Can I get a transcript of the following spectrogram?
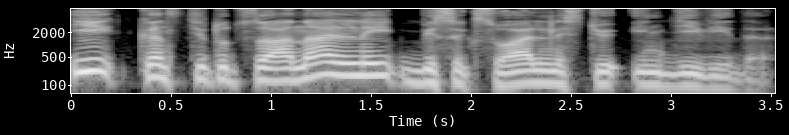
и конституциональной бисексуальностью индивида.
